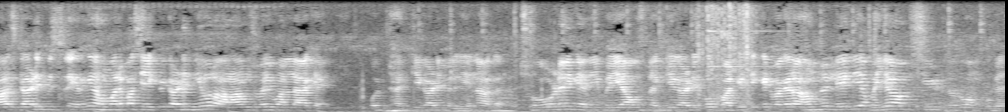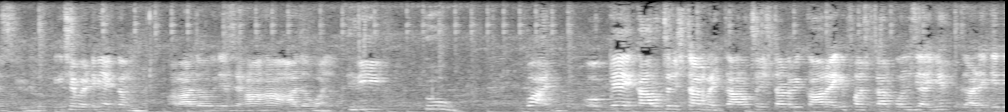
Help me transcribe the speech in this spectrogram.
आज गाड़ी मिस नहीं करेंगे। हमारे पास एक भी गाड़ी नहीं है और आराम से भाई वन लाख है। कोई ढंग की गाड़ी मिल गई ना अगर। छोड़ेंगे नहीं भैया, उस ढंग की गाड़ी को। बाकी टिकट वगैरह हमने ले लिया। भैया, आप सीट दे दो हमको बेस्ट सीट दो पीछे बैठेंगे एकदम। और आ जाओ जैसे हाँ हाँ आ जाओ आ जाओ। Three two one okay car option start भाई कार ऑप्शन स्टार्ट अभी कार आएगी फ़र्स्ट कार कौन सी आई है? गाड़ी की।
